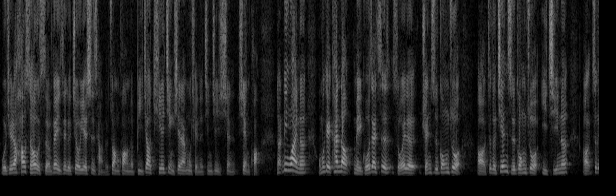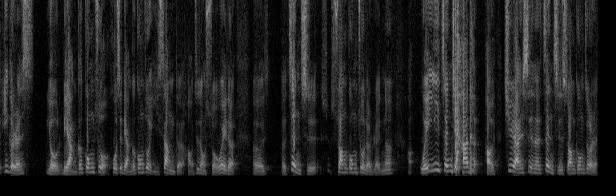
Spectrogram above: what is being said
我觉得 household survey 这个就业市场的状况呢，比较贴近现在目前的经济现现况。那另外呢，我们可以看到美国在这所谓的全职工作啊，这个兼职工作以及呢啊，这个一个人。有两个工作，或是两个工作以上的，好，这种所谓的呃呃正职双工作的人呢，好，唯一增加的，好，居然是呢正职双工作人，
